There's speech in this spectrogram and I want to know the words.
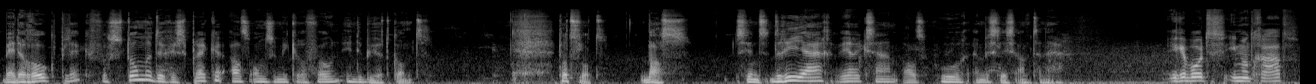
bij de rookplek, verstommen de gesprekken als onze microfoon in de buurt komt. Tot slot, Bas. Sinds drie jaar werkzaam als hoer- en beslisambtenaar. Ik heb ooit iemand gehad,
